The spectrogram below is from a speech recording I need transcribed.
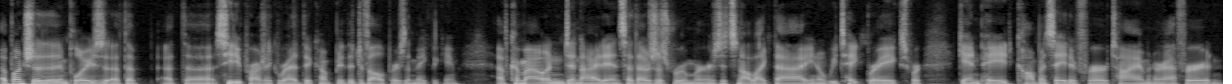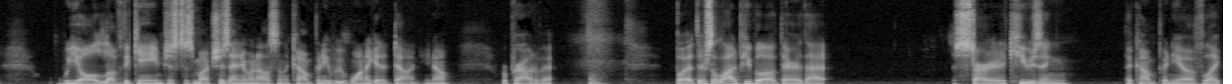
a bunch of the employees at the at the CD Projekt Red, the company, the developers that make the game, have come out and denied it and said that was just rumors. It's not like that. You know, we take breaks. We're getting paid, compensated for our time and our effort, and we all love the game just as much as anyone else in the company. We want to get it done. You know, we're proud of it. But there's a lot of people out there that started accusing the company of like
